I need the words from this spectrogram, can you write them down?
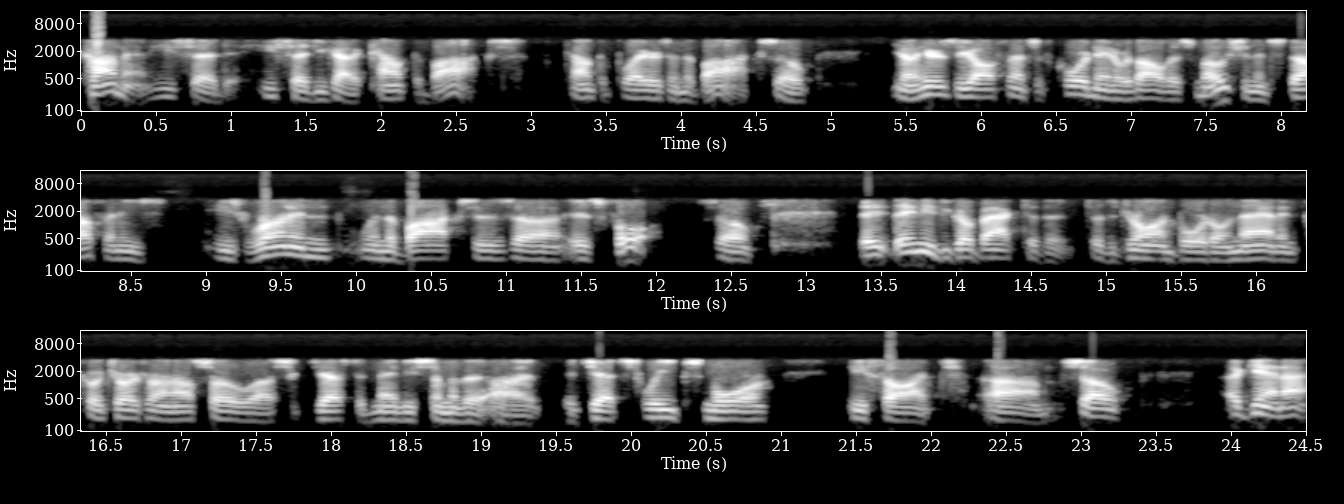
comment. He said, he said, you got to count the box, count the players in the box. So, you know, here's the offensive coordinator with all this motion and stuff, and he's he's running when the box is uh, is full. So they they need to go back to the to the drawing board on that. And Coach Orgeron also uh, suggested maybe some of the uh, the jet sweeps more he thought. Um, so, again, I,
